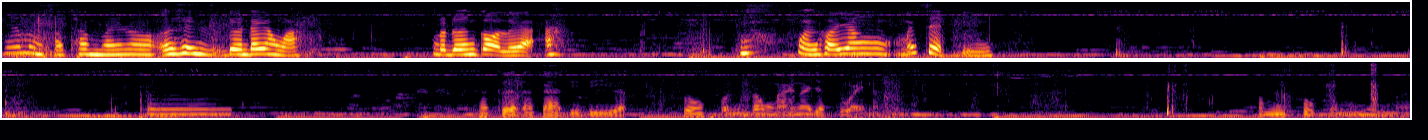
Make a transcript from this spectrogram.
เนี่ยเหมือนเขาทำไว้รอ เอ้ย เดินได้ยังวะ เราเดินก่อนเลยอะเหมือนเขายังไม่เสร็จดีถ้าเกิดอากาศดีๆแบบช่วงฝนต้นไม้น่าจะสวยนะ เขามีปลูกอย่างนี้ต้นไม้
